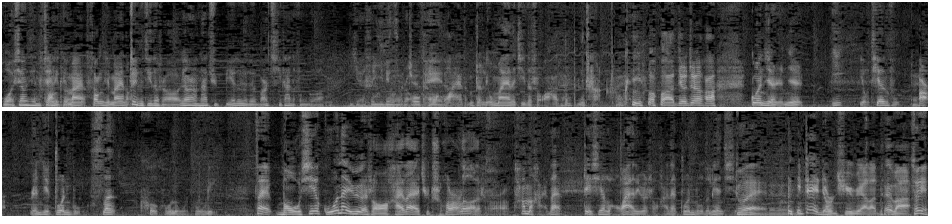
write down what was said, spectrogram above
我相信这个 funky metal，这个吉他手要让他去别的乐队玩其他的风格，也是一定是 OK 的。哎，咱们这留麦的吉他手啊都不差，我跟你说吧，就这哈，关键人家一有天赋对，二人家专注，三刻苦努努力。在某些国内乐手还在去吃喝玩乐的时候，他们还在这些老外的乐手还在专注的练琴。对对对对，你这就是区别了，对吧？所以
